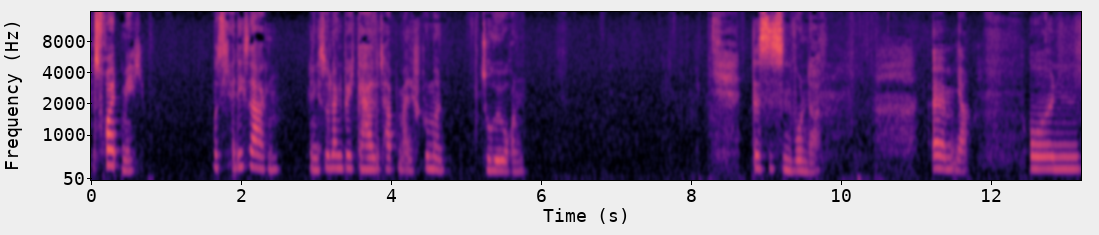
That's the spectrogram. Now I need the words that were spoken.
Es freut mich. Muss ich ehrlich sagen. Wenn ich so lange durchgehalten habe, meine Stimme zu hören. Das ist ein Wunder. Ähm, ja. Und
